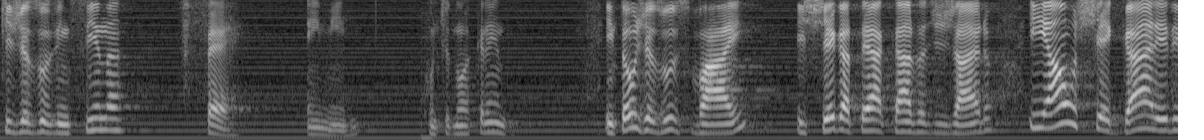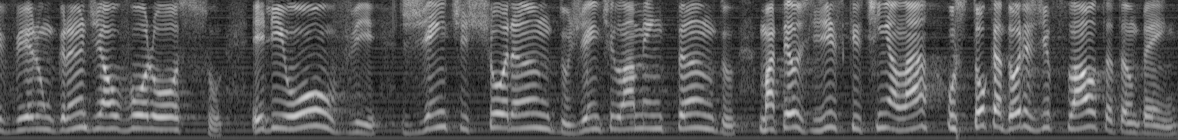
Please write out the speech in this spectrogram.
que Jesus ensina? Fé em mim. Continua crendo. Então Jesus vai e chega até a casa de Jairo e ao chegar, ele vê um grande alvoroço. Ele ouve gente chorando, gente lamentando. Mateus diz que tinha lá os tocadores de flauta também.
